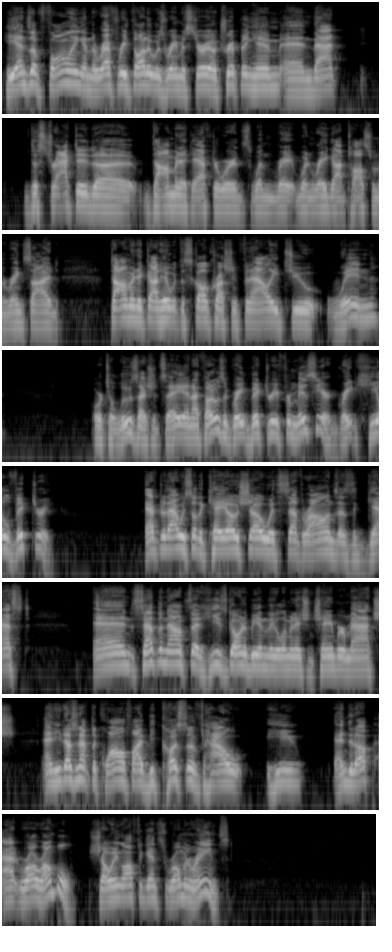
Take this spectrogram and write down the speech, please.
He ends up falling, and the referee thought it was Rey Mysterio tripping him, and that distracted uh, Dominik afterwards when Rey, when Rey got tossed from the ringside. Dominik got hit with the skull crushing finale to win, or to lose, I should say. And I thought it was a great victory for Miz here. Great heel victory. After that, we saw the KO show with Seth Rollins as the guest. And Seth announced that he's going to be in the Elimination Chamber match. And he doesn't have to qualify because of how he ended up at Raw Rumble, showing off against Roman Reigns.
